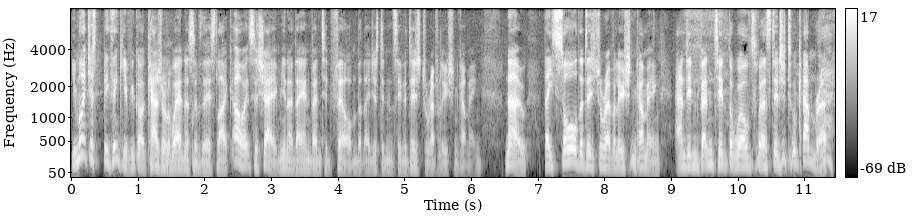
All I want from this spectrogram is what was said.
You might just be thinking, if you've got a casual awareness of this, like, oh, it's a shame, you know, they invented film, but they just didn't see the digital revolution coming. No, they saw the digital revolution coming and invented the world's first digital camera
